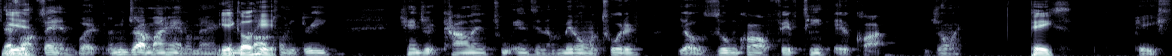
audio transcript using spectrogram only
That's Yeah. what I'm saying. But let me drop my handle, man. Yeah, go ahead. 23, Kendrick Collin, two ends in the middle on Twitter. Yo, Zoom call 15th, 8 o'clock. Join. Peace. Peace.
